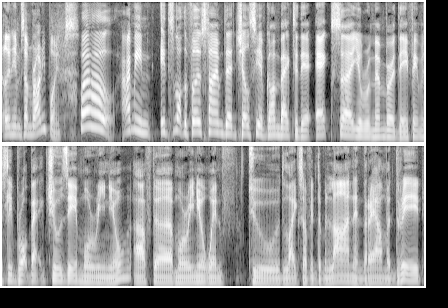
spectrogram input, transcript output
earn him some brownie points. Well, I mean, it's not the first time that Chelsea have gone back to their ex. Uh, you'll remember they famously brought back Jose Mourinho after Mourinho went to the likes of Inter Milan and Real Madrid.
